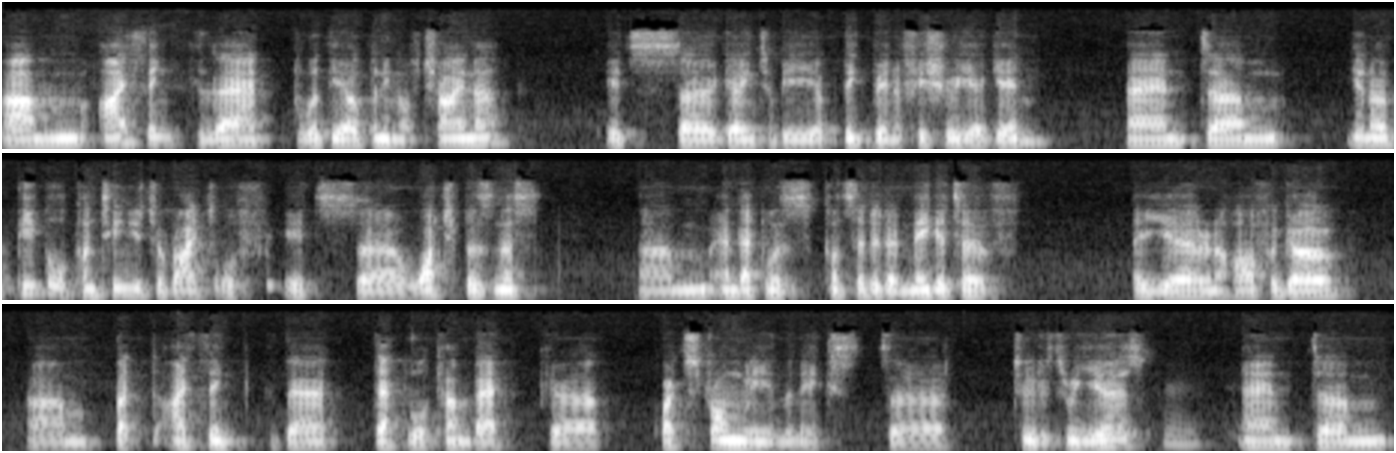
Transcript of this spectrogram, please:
Um, I think that with the opening of China, it's uh, going to be a big beneficiary again. And, um, you know, people continue to write off its uh, watch business. Um, and that was considered a negative a year and a half ago. Um, but I think that that will come back uh, quite strongly in the next uh, two to three years. Mm. And um,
